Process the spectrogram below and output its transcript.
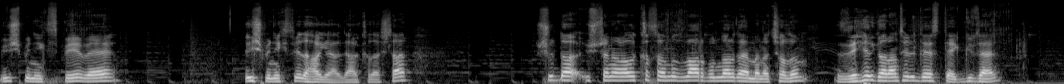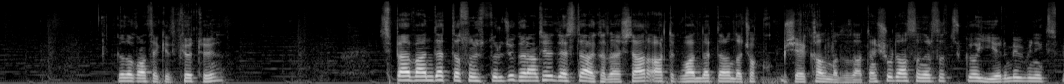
3000 XP ve 3000 XP daha geldi arkadaşlar. Şurada 3 tane aralık kasamız var. Bunları da hemen açalım. Zehir garantili destek güzel. Glock 18 kötü. Super Vendetta sunucuturucu garantili desteği arkadaşlar. Artık Vendetta'nın da çok bir şey kalmadı zaten. Şuradan sınırsız çıkıyor 20.000 XP.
